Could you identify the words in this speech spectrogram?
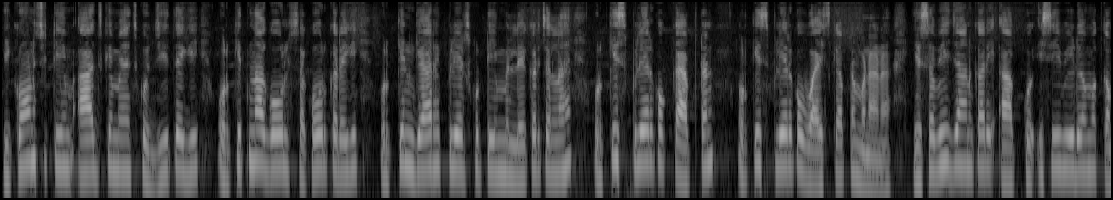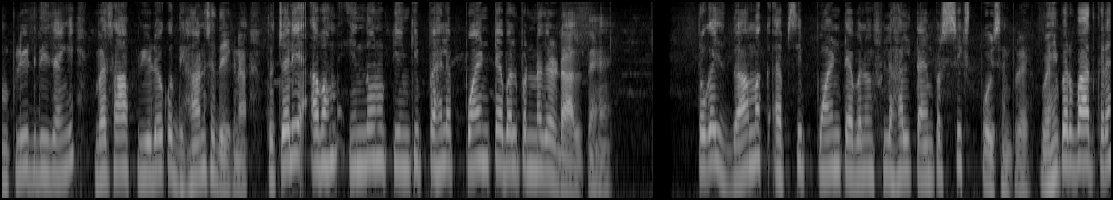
कि कौन सी टीम आज के मैच को जीतेगी और कितना गोल स्कोर करेगी और किन ग्यारह प्लेयर्स को टीम में लेकर चलना है और किस प्लेयर को कैप्टन और किस प्लेयर को वाइस कैप्टन बनाना है। ये सभी जानकारी आपको इसी वीडियो में कंप्लीट दी जाएँगी। बस आप वीडियो को ध्यान से देखना। तो चलिए अब हम इन दोनों टीम की पहले पॉइंट टेबल पर नज़र डालते हैं। तो गई दामक एफसी पॉइंट टेबल में फ़िलहाल टाइम पर सिक्स पोजीशन पर है। वहीं पर बात करें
